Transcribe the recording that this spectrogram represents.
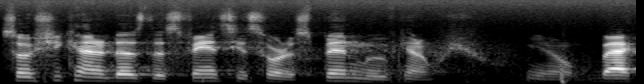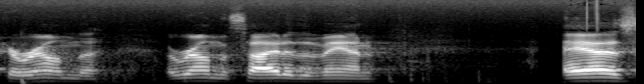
So she kind of does this fancy sort of spin move, kind of, you know, back around the, around the side of the van as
